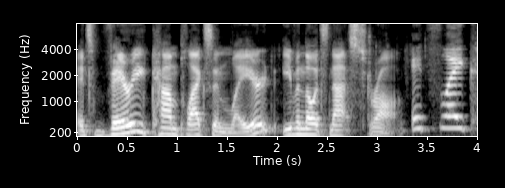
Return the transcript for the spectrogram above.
It's very complex and layered, even though it's not strong. It's like,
